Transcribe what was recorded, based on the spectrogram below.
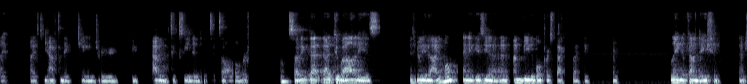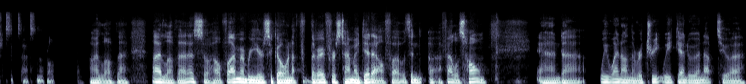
Like you have to make a change or you haven't succeeded. It's, it's all over. So I think that that duality is is really valuable and it gives you an unbeatable perspective. I think laying a foundation for potential success in the world. I love that. I love that. That's so helpful. I remember years ago when I, the very first time I did Alpha, it was in a fellow's home, and uh, we went on the retreat weekend. We went up to a,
